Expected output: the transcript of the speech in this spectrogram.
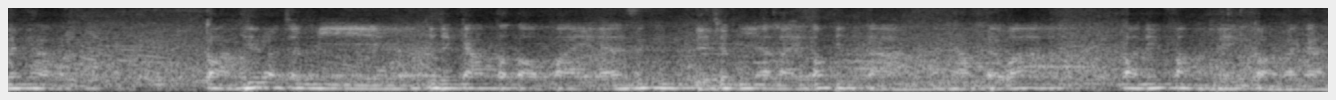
นะครับ ก่อนที่เราจะมีกิจกรรมต่อๆไปนะซึ่งเดี๋ยวจะมีอะไรต้องติดตามนะครับ แต่ว่าตอนนี้ฟังเพลงก่อนละกัน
